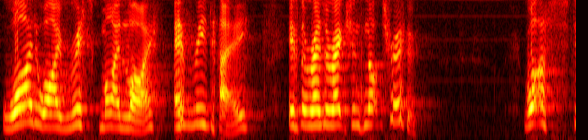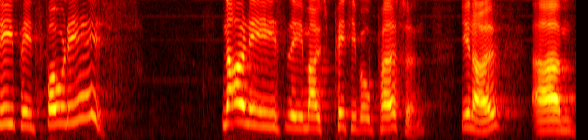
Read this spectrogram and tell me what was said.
Why do I risk my life every day if the resurrection's not true? What a stupid fool he is. Not only is the most pitiable person, you know, um,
